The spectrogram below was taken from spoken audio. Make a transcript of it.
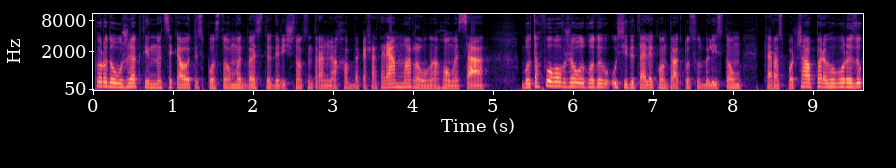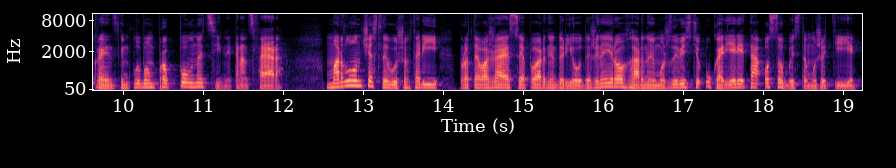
продовжує активно цікавитись послугами 21-річного центрального хавбека Шахтаря Марлона Гомеса. Ботафого вже узгодив усі деталі контракту з футболістом та розпочав переговори з українським клубом про повноцінний трансфер. Марлон щасливий у Шахтарі, проте вважає своє повернення до Ріо де Жанейро гарною можливістю у кар'єрі та особистому житті.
